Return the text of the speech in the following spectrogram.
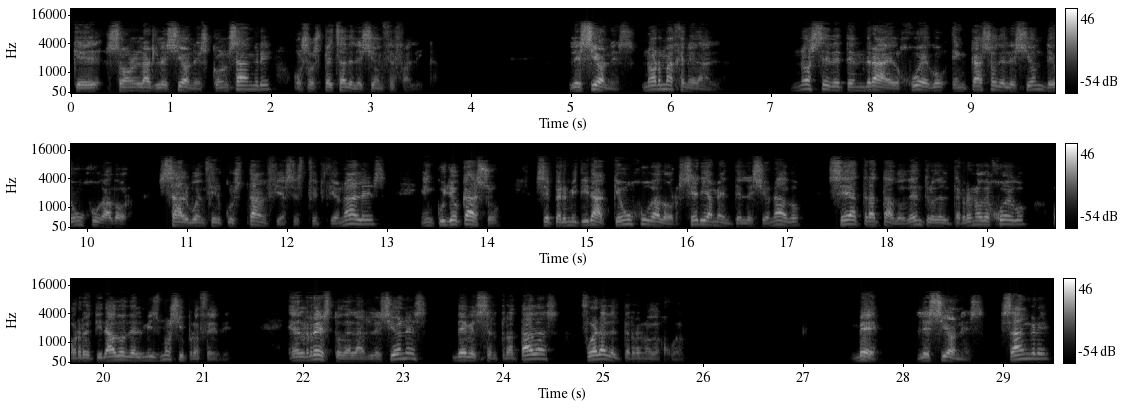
que son las lesiones con sangre o sospecha de lesión cefálica. Lesiones. Norma general no se detendrá el juego en caso de lesión de un jugador, salvo en circunstancias excepcionales, en cuyo caso se permitirá que un jugador seriamente lesionado sea tratado dentro del terreno de juego o retirado del mismo si procede. El resto de las lesiones deben ser tratadas fuera del terreno de juego. B. Lesiones, sangre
